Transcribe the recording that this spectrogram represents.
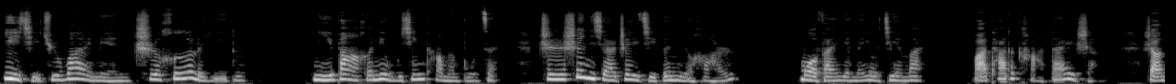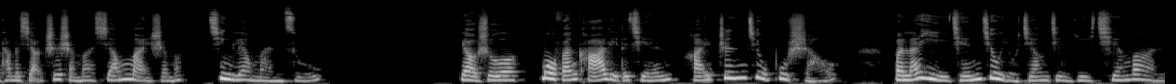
一起去外面吃喝了一顿。你爸和宁无心他们不在，只剩下这几个女孩。莫凡也没有见外，把他的卡带上，让他们想吃什么、想买什么，尽量满足。要说莫凡卡里的钱还真就不少，本来以前就有将近一千万了。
